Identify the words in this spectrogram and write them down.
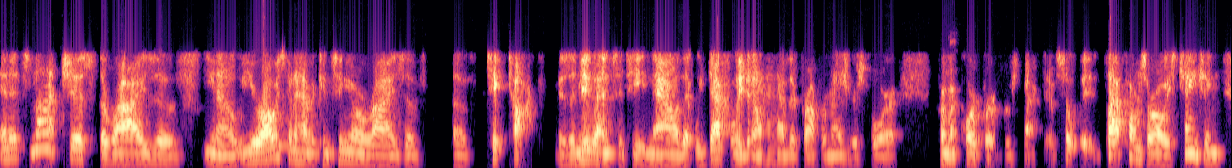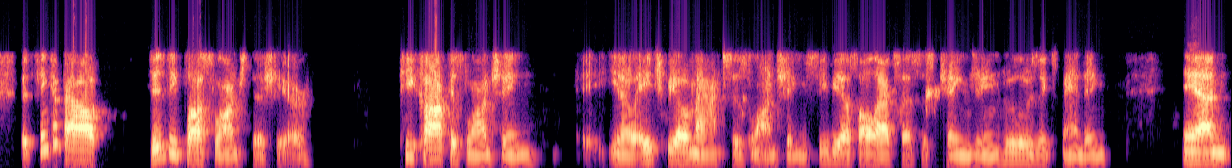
and it's not just the rise of you know you're always going to have a continual rise of of tiktok is a new entity now that we definitely don't have the proper measures for from a corporate perspective so uh, platforms are always changing but think about disney plus launched this year Peacock is launching. Eh, you know, HBO Max is launching. CBS All Access is changing. Hulu is expanding. And,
